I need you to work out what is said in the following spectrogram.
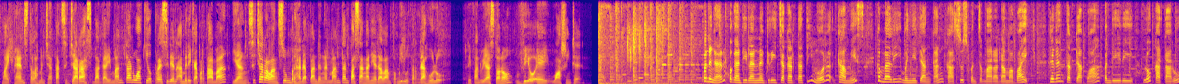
Mike Pence telah mencetak sejarah sebagai mantan wakil presiden Amerika pertama yang secara langsung berhadapan dengan mantan pasangannya dalam pemilu terdahulu. Rifan Dwi Astono, VOA, Washington. Pendengar Pengadilan Negeri Jakarta Timur, Kamis, kembali menyidangkan kasus pencemaran nama baik dengan terdakwa pendiri Lokataru,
